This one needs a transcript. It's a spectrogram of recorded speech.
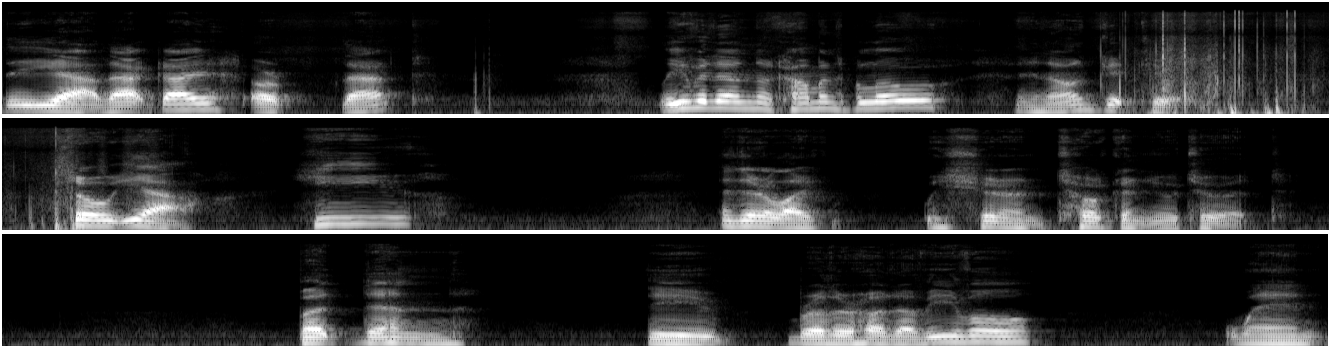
The, yeah, that guy, or that, leave it in the comments below, and I'll get to it. So, yeah, he, and they're like, we shouldn't token you to it. But then the Brotherhood of Evil went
